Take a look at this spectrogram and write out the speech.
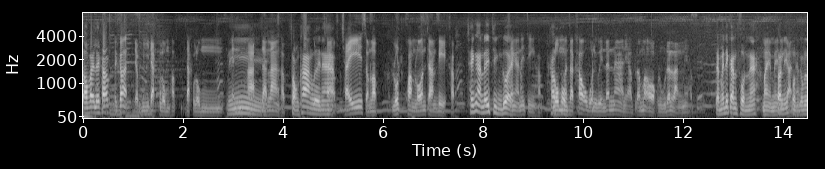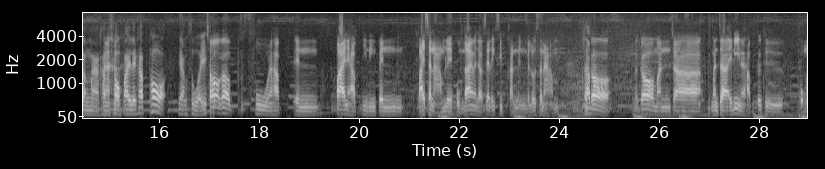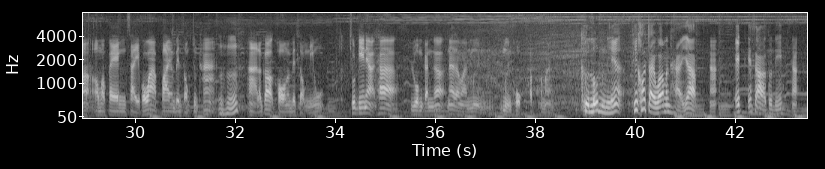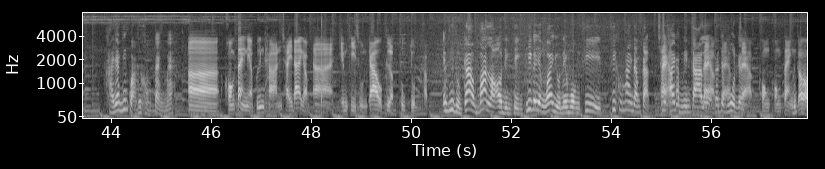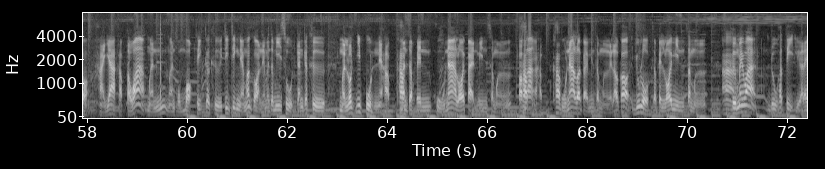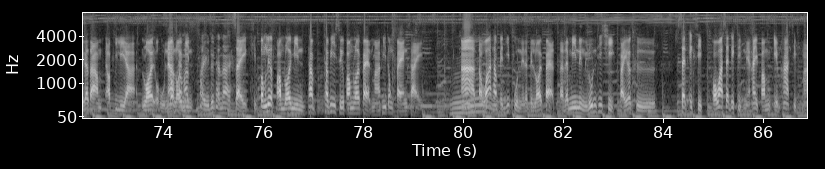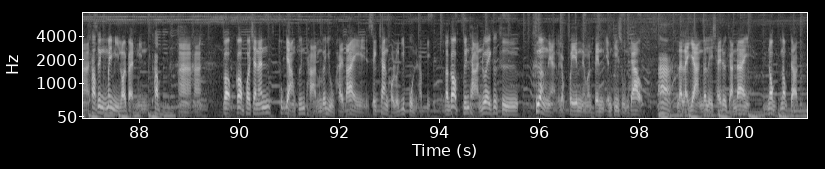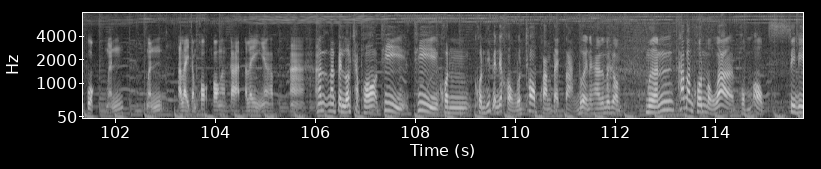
ต่อไปเลยครับ แล้วก็เดี๋ยวมีดักลมครับ ดักลมเป็นนี่พาร์ทด้านล่างครับสองข้างเลยนะใช่ฮะครับใช้สำหรับลดความร้อนจานเบรกครับ ใช้งานได้จริงด้วย ใช้งานได้จริงครับ ครับลมผม มันจะเข้าบริเวณด้านหน้าเนี่ยครับแล้วมาออกรูด้านหลังเนี่ยครับ แต่ไม่ได้กันฝนนะ ไม่ไม่ตอนนี้ได้ฝนคกำรับลังมาครับอ่าต่อไปเลยครับ ท่ออย่างสวย ช่อก็ฟูนะครับ เป็นป้ายเนี่ยครับ จริงๆ เป็นป้ายสนามเลย ผมได้มาจาก ZX10 คันหนึ่งเป็นรถสนาม ครัแล้บวก็แล้วก็มันจะมันจะไอ้นี่หน่อยครับ ก็คือผมเอาเอามาแปลงใส่เพราะว่าปลายมันเป็น 2.5 อือหืออ่า แล้วก็คอมันเป็น 2 นิ้ว ชุดนี้เนี่ยถ้ารวมกันก็น่าจะประมาณหมื่นหมื่นหกครับประมาณ คือรุ่นเนี้ยพี่เข้าใจว่ามันหายากฮะ XSR ตัวนี้ฮะ หายากยิ่งกว่าคือของแต่งไหมอ่าของแต่งเนี่ยพื้นฐานใช้ได้กับอ่า MT09 เกือบทุกจุดครับ MT09 บ้านเราเอาจริง ๆ พี่ก็ยังว่าอยู่ในวงที่ที่ค่อนข้างจำกัดคใช่ครับ ล้ายๆกับนินจาเลยใช่ครับถ้าจะพูดกัน ใช่ครับของของแต่งหรือก็เปล่า หายากครับ แต่ว่าเหมือนเหมือนผมบอกทริกก็คือจริงๆเนี่ยเมื่อก่อนเนี่ยมันจะมีสูตรกันก็คือเหมือนรถญี่ปุ่นเนี่ยครับครับมันจะเป็นหูหน้า 108มิลเสมอปั๊มครับล่างอะครับครับ หูหน้า 108มิลเสมอ แล้วก็ยุโรปจะเป็น 100มิลเสมอา คือไม่ว่าดูคติหรืออะไรก็ตามอัพิเลียร้อยหูหน้าก็ร้อสายมารมิถลใส่ด้วยกันได้ใส่ต้องเลือกปั๊มร้อยมิลถ้าถ้าพี่ซื้อปั๊มร้อยแปดมาพี่ต้องแปลงใส่อ่าแต่ว่าถ้าเป็นญี่ปุ่นเนี่ยจะเป็น108แต่จะมีหนึ่งรุ่นที่ฉีกไปก็คือ ZX10 เพราะว่า ZX10 เนี่ยให้ปั๊ม M50 มาครับซึ่งไม่มี 108 มิลครับ อ่าฮะ ก็ก็เพราะฉะนั้นทุกอย่างพื้นฐานมันก็อยู่ภายใต้เซกชันของรถญี่ปุ่นครับพี่แล้วก็พื้นฐานด้วยก็คือเครื่องเนี่ยกับเฟรมเนี่ยมันเป็น MT09 อ่า หลาย ๆ อย่างก็เลยใช้ด้วยกันได้ นอกนอกจากพวกเหมือนเหมือนอะไรจำเพาะกองอากาศอะไรอย่างเงี้ยครับอ่ามันมันเป็นรถเฉพาะที่ที่คนคนที่เป็นเจ้าของรถชอบความแตกต่างด้วยนะฮะท่านผู้ชม เหมือนถ้าบางคนบอกว่าผมออก CB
